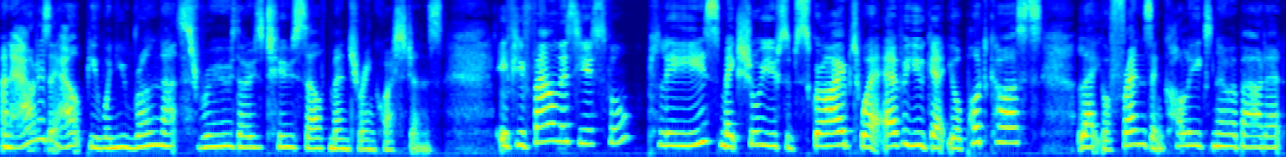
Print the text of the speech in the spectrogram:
And how does it help you when you run that through those two self mentoring questions? If you found this useful, please make sure you subscribe to wherever you get your podcasts. Let your friends and colleagues know about it.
